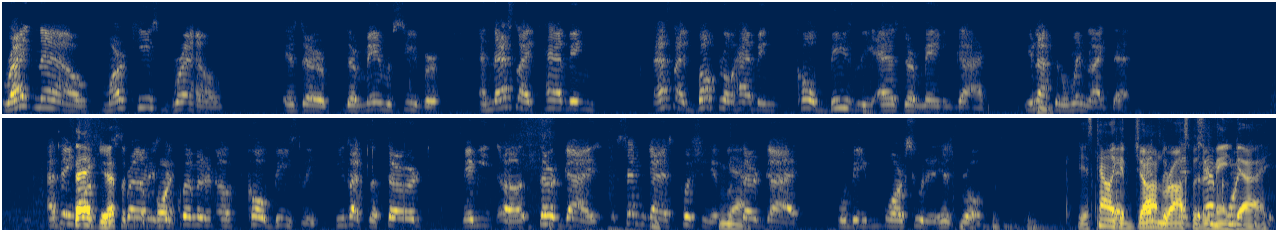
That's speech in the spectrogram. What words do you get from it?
Right now, Marquise Brown is their their main receiver, and that's like having that's like Buffalo having Cole Beasley as their main guy. You're not hmm. going to win like that. I think Thank. Marquise That's Brown is the equivalent of Cole Beasley. He's like the third, maybe uh, third guy. Second guy is pushing it, but Yeah. third guy will be more suited his role. Yeah, it's kind of like And- if John to- Ross was your main point, guy. too-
